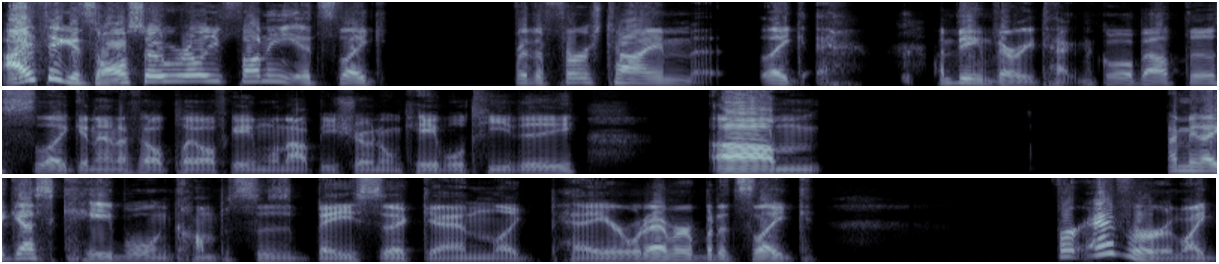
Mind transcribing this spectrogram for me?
I think it's also really funny. It's like for the first time, like I'm being very technical about this. Like an NFL playoff game will not be shown on cable TV. Um, I mean, I guess cable encompasses basic and like pay or whatever, but it's like forever. Like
